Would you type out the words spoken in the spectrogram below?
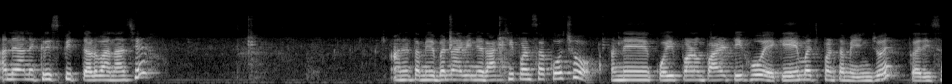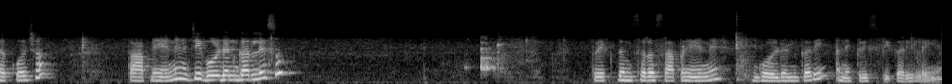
અને આને ક્રિસ્પી તળવાના છે. અને તમે બનાવીને રાખી પણ શકો છો અને કોઈ પણ પાર્ટી હોય કે એમ જ પણ તમે એન્જોય કરી શકો છો. તો આપણે એને હજી ગોલ્ડન કરી લેશું. તો એકદમ સરસ આપણે એને ગોલ્ડન કરી અને ક્રિસ્પી કરી લઈએ.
